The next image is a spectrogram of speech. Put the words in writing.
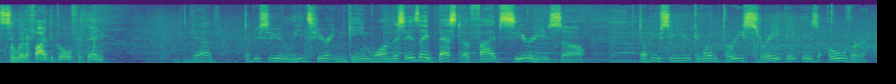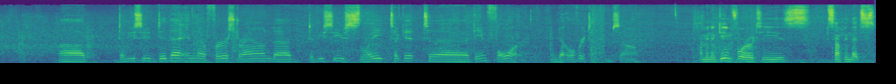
solidified the goal for Thing. Yeah, WCU leads here in game one. This is a best of five series, so WCU can win three straight. It is over. Uh, WCU did that in their first round. Uh, WCU Slate took it to game four into overtime. So, I mean, a game four OT is something that's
